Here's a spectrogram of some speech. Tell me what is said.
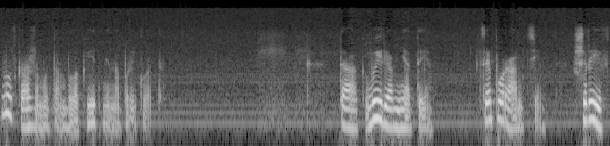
Ну, скажімо, там блакитний, наприклад. Так, вирівняти. Це по рамці. Шрифт.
